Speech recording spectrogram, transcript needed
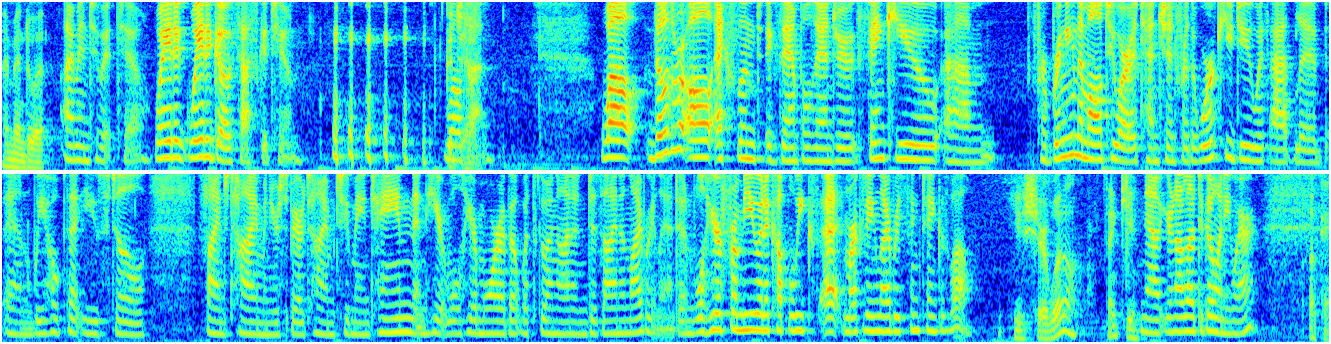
I'm into it. I'm into it too. Way to way to go, Saskatoon. well job. done. Well, those were all excellent examples, Andrew. Thank you um, for bringing them all to our attention for the work you do with AdLib, and we hope that you still find time in your spare time to maintain and hear. We'll hear more about what's going on in design and library land, and we'll hear from you in a couple weeks at Marketing Libraries Think Tank as well. You sure will. Thank you. Now, you're not allowed to go anywhere. Okay.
